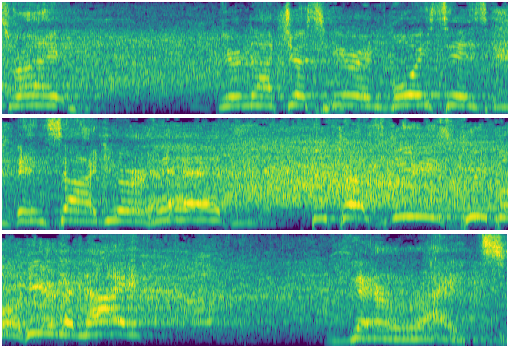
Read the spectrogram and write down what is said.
That's right. You're not just hearing voices inside your head because these people here tonight, they're right.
